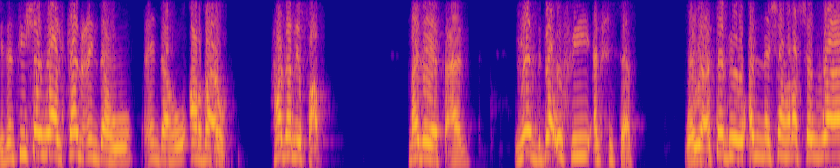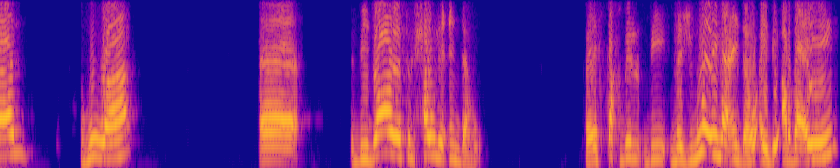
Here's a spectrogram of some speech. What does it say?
إذا في شوال كم عنده؟ عنده أربعون. هذا نصاب. ماذا يفعل؟ يبدأ في الحساب. ويعتبر أن شهر شوال هو آه، بداية الحول عنده. فيستقبل بمجموع ما عنده أي بأربعين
